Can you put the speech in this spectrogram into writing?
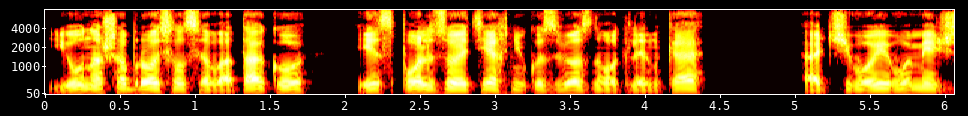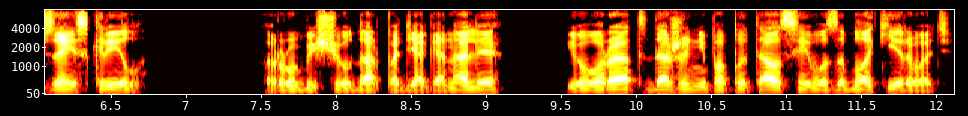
Юноша бросился в атаку, используя технику звездного клинка, отчего его меч заискрил. Рубящий удар по диагонали, и Урат даже не попытался его заблокировать.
